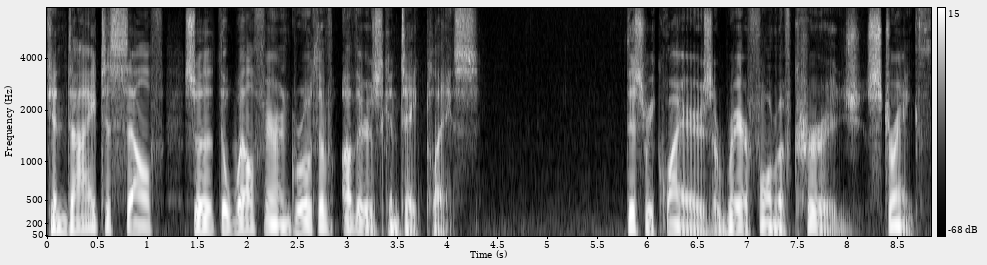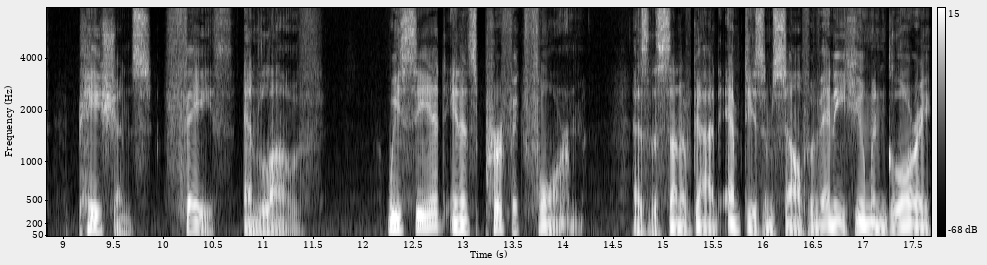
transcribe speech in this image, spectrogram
can die to self so that the welfare and growth of others can take place. This requires a rare form of courage, strength, patience, faith, and love. We see it in its perfect form, as the Son of God empties himself of any human glory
